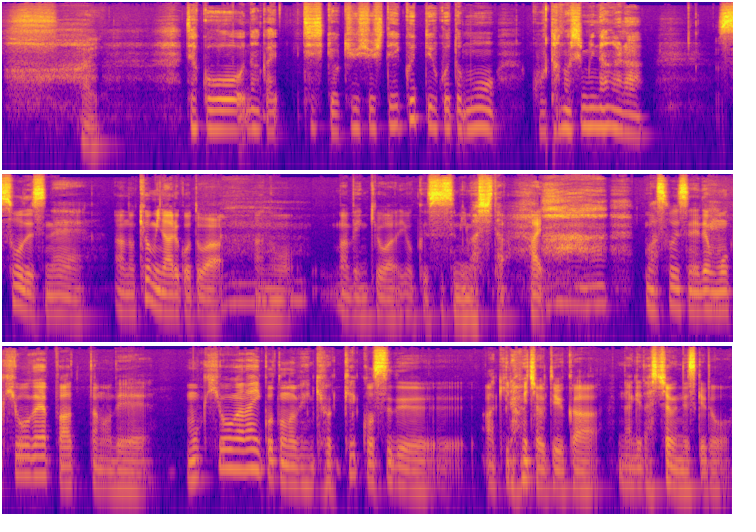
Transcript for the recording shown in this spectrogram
はい。じゃあこうなんか知識を吸収していくっていうこともこう楽しみながら。そうですね。あの興味のあることはあのまあ勉強はよく進みました。はい。まあそうですね。でも目標がやっぱあったので目標がないことの勉強結構すぐ諦めちゃうというか投げ出しちゃうんですけど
